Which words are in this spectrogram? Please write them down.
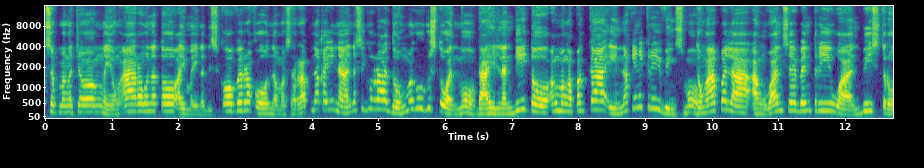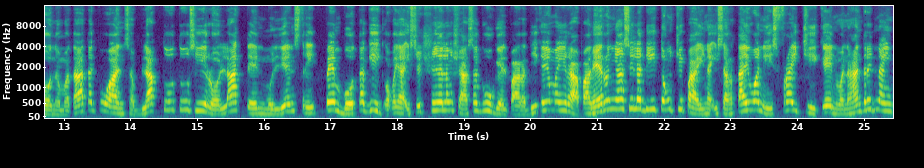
What's up mga chong? Ngayong araw na to ay may na-discover ako na masarap na kainan na siguradong magugustuhan mo dahil nandito ang mga pagkain na kinikravings mo. Ito nga pala ang 1731 Bistro na matatagpuan sa Block 220 Lot 10 Mulyen Street, Pembo, Tagig o kaya isearch nyo na lang siya sa Google para di kayo mahirapan. Meron nga sila ditong chipay na isang Taiwanese fried chicken, 119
